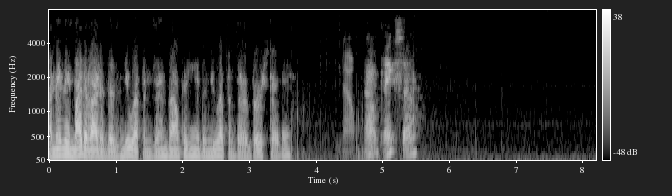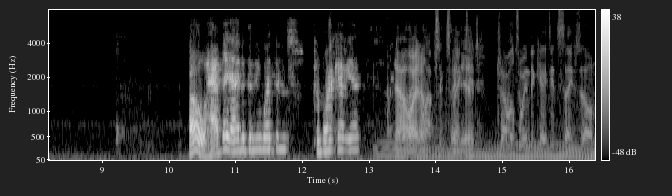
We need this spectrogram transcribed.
I mean, they might have added those new weapons in, but I don't think any of the new weapons are a burst, are they? No. I don't think so. Oh, have they added the new weapons to Blackout yet? No, I don't Collapse think they expected. did. Travel to indicated safe zone.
